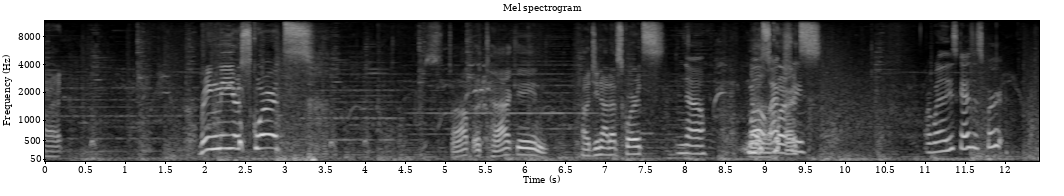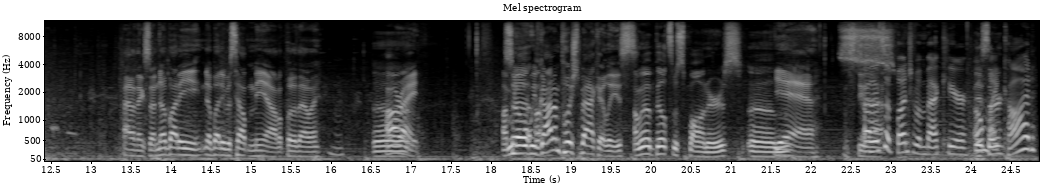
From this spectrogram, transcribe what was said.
All right. Bring me your squirts. Stop attacking. Oh, do you not have squirts? No. Well, No actually, squirts. are one of these guys a squirt? I don't think so. Nobody, nobody was helping me out. I'll put it that way. Uh, All right. I'm so gonna, we've got them pushed back at least. I'm gonna build some spawners. Um, yeah. Let's do Oh, there's a bunch of them back here. Is oh my god.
